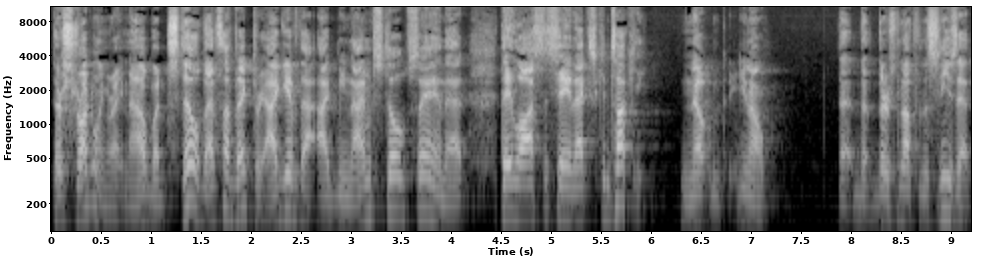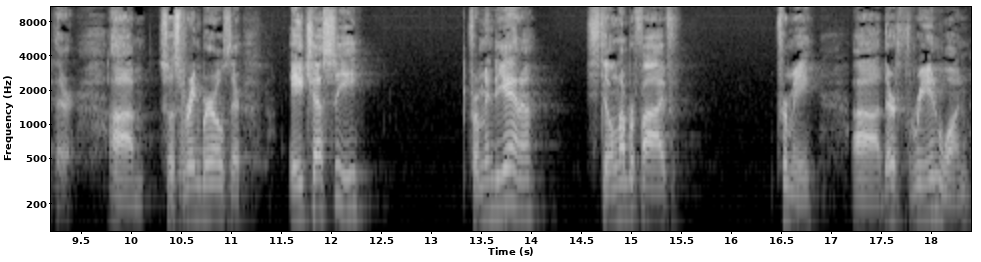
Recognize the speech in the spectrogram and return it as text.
they're struggling right now, but still, that's a victory. I give that. I mean, I'm still saying that they lost to St. X Kentucky. No, you know, that, that, there's nothing to sneeze at there. Um, so Springboro's there. HSE from Indiana, still number five for me. Uh, they're three and one.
